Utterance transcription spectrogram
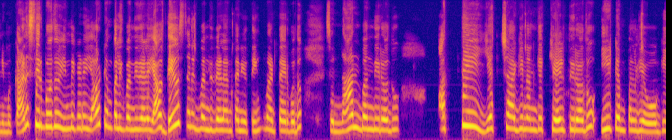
ನಿಮ್ಗೆ ಕಾಣಿಸ್ತಿರ್ಬೋದು, ಹಿಂದ್ಗಡೆ ಯಾವ ಟೆಂಪಲ್ಗೆ ಬಂದಿದ್ದಾಳೆ, ಯಾವ ದೇವಸ್ಥಾನಕ್ಕೆ ಬಂದಿದ್ದಾಳೆ ಅಂತ ನೀವು ಥಿಂಕ್ ಮಾಡ್ತಾ ಇರ್ಬೋದು. ಸೊ ನಾನ್ ಬಂದಿರೋದು ಅತಿ ಹೆಚ್ಚಾಗಿ ನನ್ಗೆ ಕೇಳ್ತಿರೋದು ಈ ಟೆಂಪಲ್ಗೆ ಹೋಗಿ.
